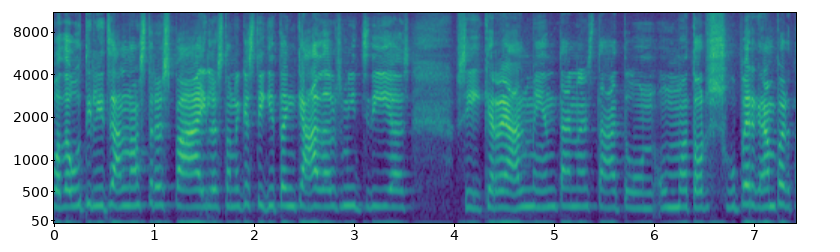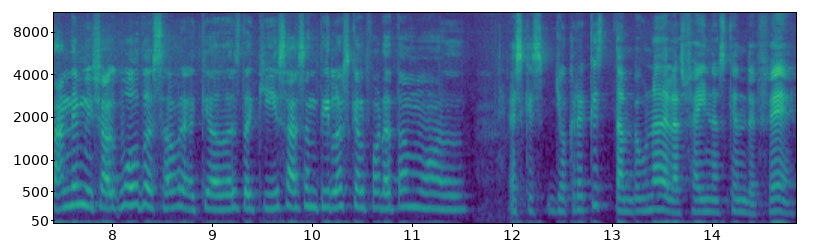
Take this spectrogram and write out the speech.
poder utilitzar el nostre espai, l'estona que estigui tancada als migdies. O sigui, que realment han estat un, un motor supergran per tàndem i això ho heu de saber, que des d'aquí s'ha sentit l'escalforeta molt... És que jo crec que és també una de les feines que hem de fer,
